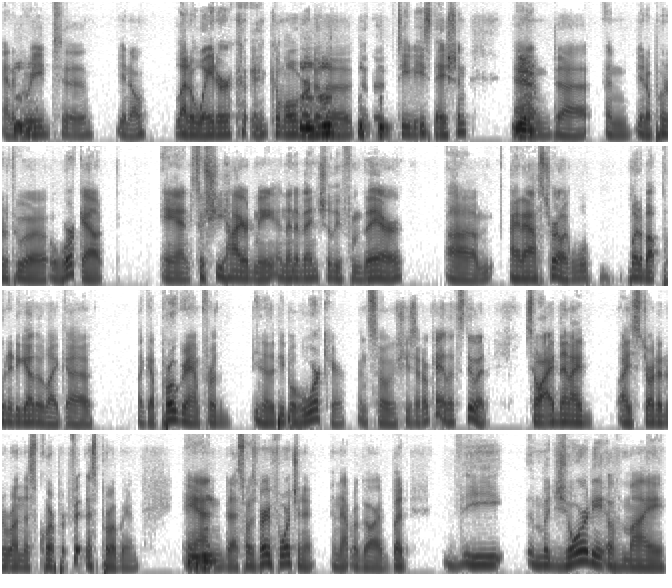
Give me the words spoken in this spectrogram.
and Mhm. agreed to you know let a waiter come over Mhm. to the, to the TV station Yeah. and uh, and you know put her through a, a workout, and so she hired me, and then eventually from there, um, I'd asked her like, well, what about putting together like a like a program for you know the people who work here, and so she said, okay, let's do it. So I then I I started to run this corporate fitness program, Mhm. and uh, so I was very fortunate in that regard. But the majority of my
